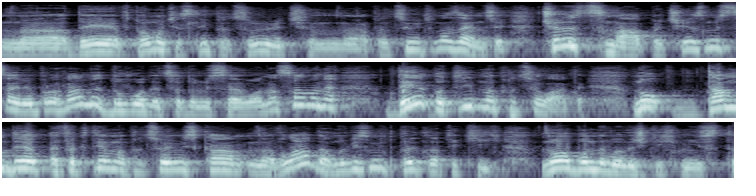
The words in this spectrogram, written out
е, де в тому числі працюють, е, працюють іноземці. Через ЦНАПи, через місцеві програми доводиться до місцевого населення, де потрібно працювати. Ну, там, де ефективно працює міська влада, ну візьміть приклад який. Ну або невеличких міст,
